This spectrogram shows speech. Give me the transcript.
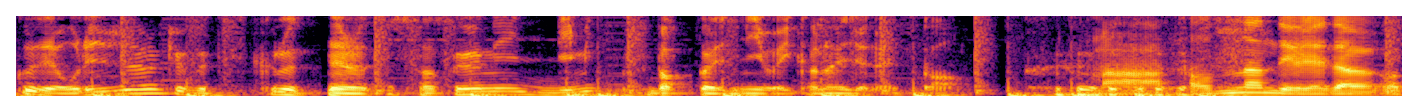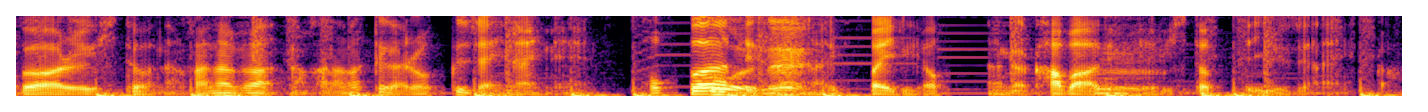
クでオリジナル曲作るってなるとさすがにリミックスばっかりにはいかないじゃないですか。まあそんなんで売れたことある人はなかなかなかなかってかロックじゃいないね。ポップアーティストがいっぱいいるよ。なんかカバーで売れる人っているじゃないですか、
